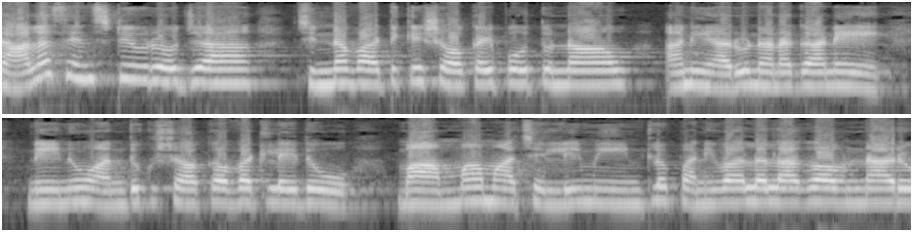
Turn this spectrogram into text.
చాలా సెన్సిటివ్ రోజా. చిన్న వాటికే షాక్ అయిపోతున్నావు అని అరుణ్ అనగానే నేను అందుకు షాక్ అవ్వట్లేదు. మా అమ్మ మా చెల్లి మీ ఇంట్లో పని వాళ్ళలాగా ఉన్నారు.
